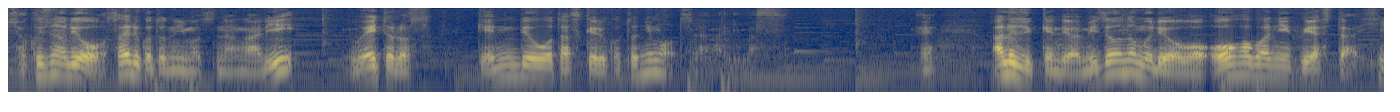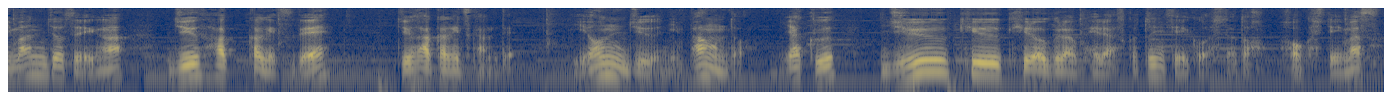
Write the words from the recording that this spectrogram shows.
食事の量を抑えることにもつながりウェイトロス減量を助けることにもつながります、ね、ある実験では水を飲む量を大幅に増やした肥満女性が18ヶ月で18ヶ月間で42パウンド約 19kg 減らすことに成功したと報告しています。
